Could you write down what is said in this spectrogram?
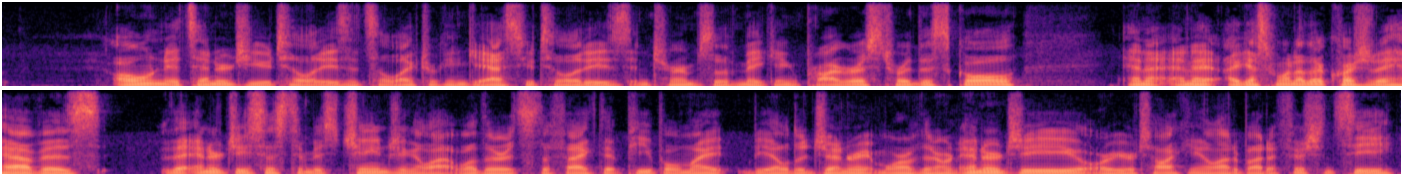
own its energy utilities, its electric and gas utilities, in terms of making progress toward this goal? And and I guess one other question I have is the energy system is changing a lot. Whether it's the fact that people might be able to generate more of their own energy, or you're talking a lot about efficiency.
